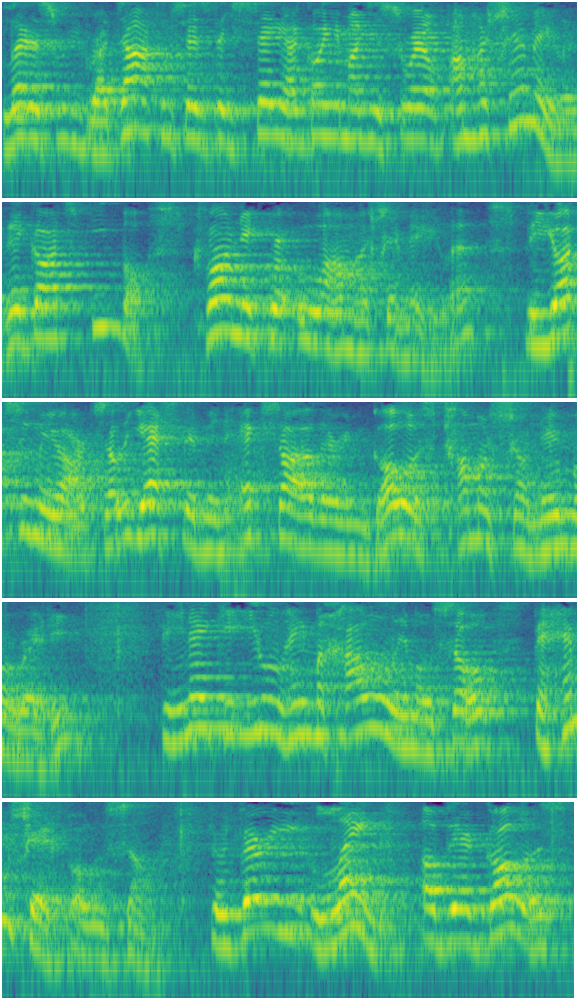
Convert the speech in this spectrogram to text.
let us read Radak, who says they say Hagoyim al Yisrael, Am Hashem Elah. They're God's people. Kvar nikra'u Am Hashem Elah. The Yotsu Meyart. So yes, they've been exiled. They're in Golos Kama Shonim already. The very length of their golas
